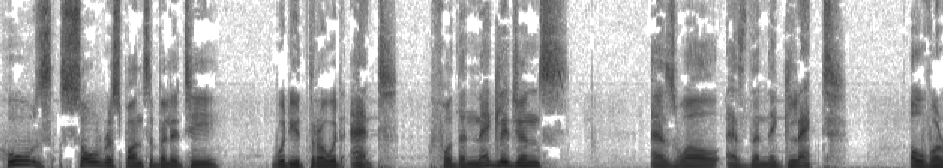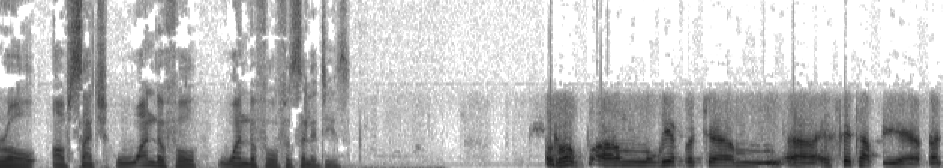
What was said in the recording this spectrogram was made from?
whose sole responsibility would you throw it at? For the negligence as well as the neglect overall of such wonderful, wonderful facilities? Rob, um, we have got um, uh, a setup here that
